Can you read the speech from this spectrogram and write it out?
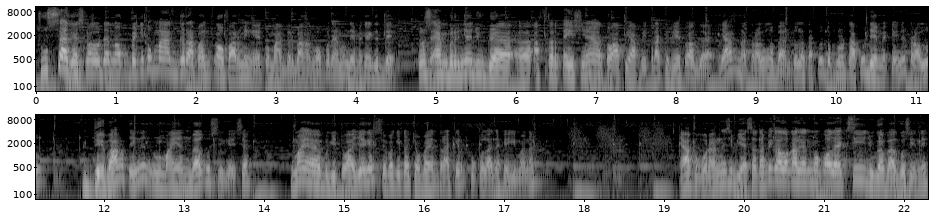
susah guys kalau udah knockback itu mager apalagi kalau farming ya itu mager banget walaupun emang damage-nya gede terus embernya juga uh, aftertaste-nya atau api-api terakhirnya itu agak ya nggak terlalu ngebantu lah tapi untuk menurut aku damage-nya ini terlalu gede banget ini lumayan bagus sih guys ya cuma ya begitu aja guys coba kita coba yang terakhir pukulannya kayak gimana ya pukulannya sih biasa tapi kalau kalian mau koleksi juga bagus ini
